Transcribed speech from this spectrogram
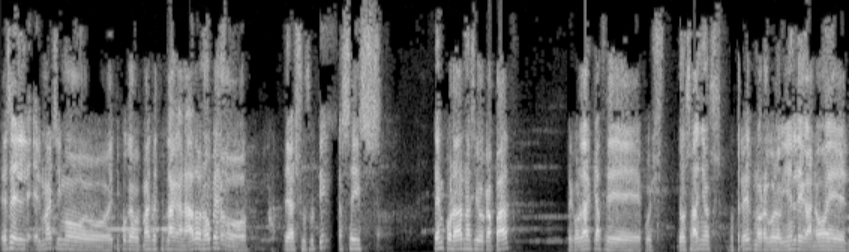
Es el, el máximo equipo que más veces la ha ganado, ¿no? Pero de sus últimas seis temporadas no ha sido capaz. Recordar que hace pues dos años o tres, no recuerdo bien, le ganó el,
